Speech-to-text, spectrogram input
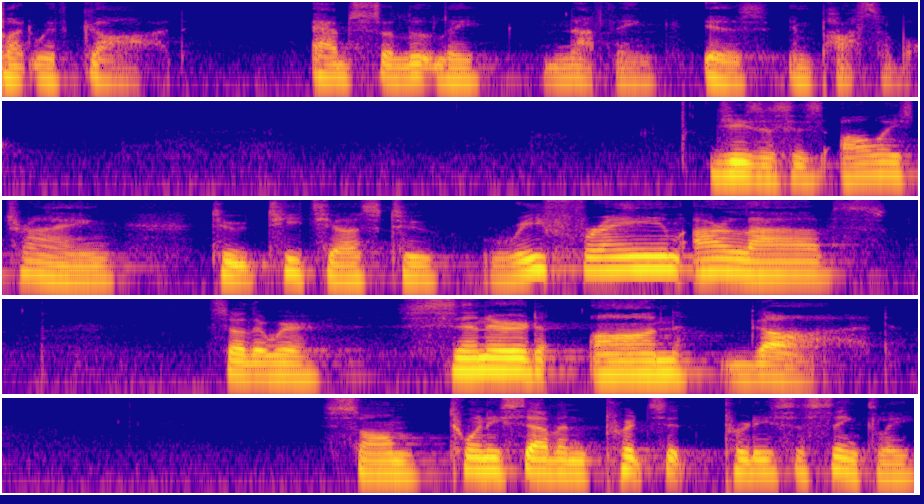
But with God, absolutely nothing is impossible. Jesus is always trying to teach us to reframe our lives so that we're centered on God. Psalm 27 puts it pretty succinctly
